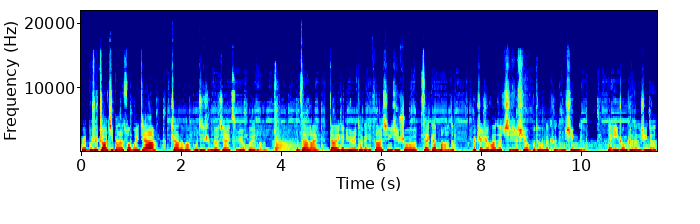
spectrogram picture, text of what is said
而不是着急把他送回家。这样的话，估计是没有下一次约会了。那再来，当一个女人她给你发信息说在干嘛呢？那这句话它其实是有不同的可能性的。那一种可能性呢，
